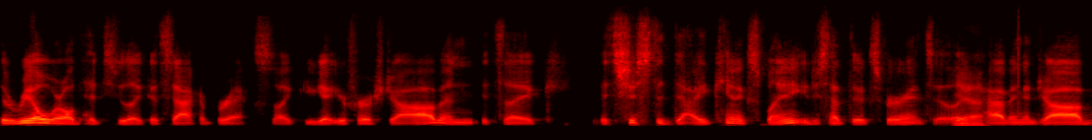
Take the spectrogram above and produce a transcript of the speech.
the real world hits you like a sack of bricks. Like you get your first job and it's like, it's just a, I can't explain it. You just have to experience it. Like yeah. having a job,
